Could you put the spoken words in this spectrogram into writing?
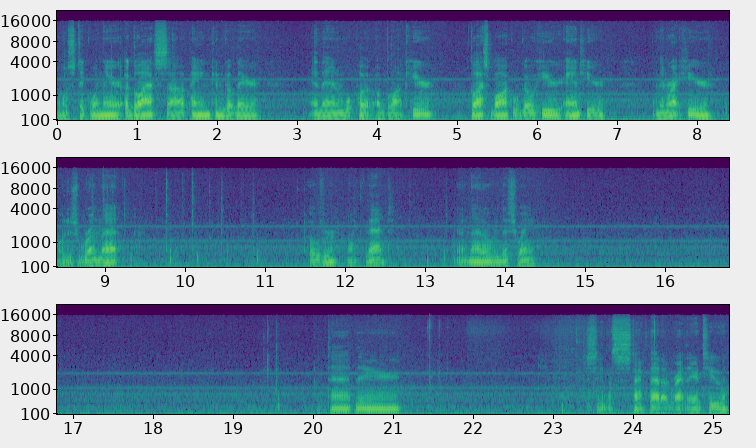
We'll stick one there. A glass uh, pane can go there. And then we'll put a block here. Glass block will go here and here. And then right here, we'll just run that over like that. Run that over this way. Put that there. Let's see, let's stack that up right there too.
